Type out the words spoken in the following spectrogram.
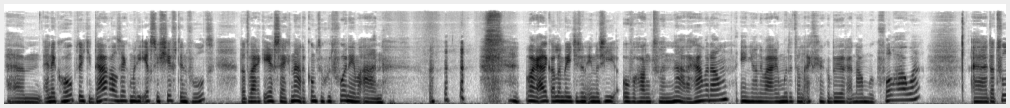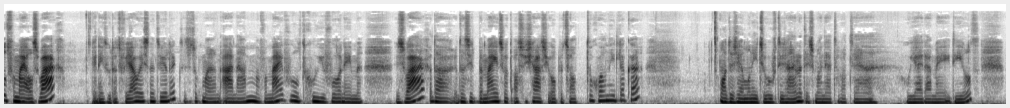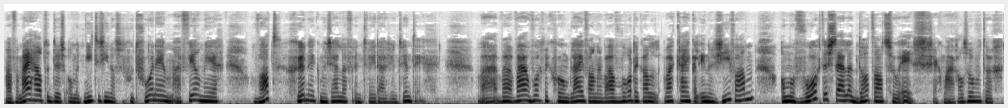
Um, en ik hoop dat je daar al zeg maar die eerste shift in voelt. Dat waar ik eerst zeg, nou, daar komt een goed voornemen aan. Waar eigenlijk al een beetje zo'n energie overhangt van, nou, daar gaan we dan. In januari moet het dan echt gaan gebeuren en nou moet ik volhouden. Uh, dat voelt voor mij al zwaar. Ik weet niet hoe dat voor jou is natuurlijk. Dat is ook maar een aanname. Maar voor mij voelt goede voornemen zwaar. Daar, daar zit bij mij een soort associatie op. Het zal toch wel niet lukken. Wat dus helemaal niet zo hoeft te zijn. Het is maar net wat, uh, hoe jij daarmee dealt. Maar voor mij helpt het dus om het niet te zien als een goed voornemen. Maar veel meer, wat gun ik mezelf in 2020? Waar, waar, waar, word ik gewoon blij van en waar, word ik al, waar krijg ik al energie van om me voor te stellen dat dat zo is? Zeg maar, alsof het er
